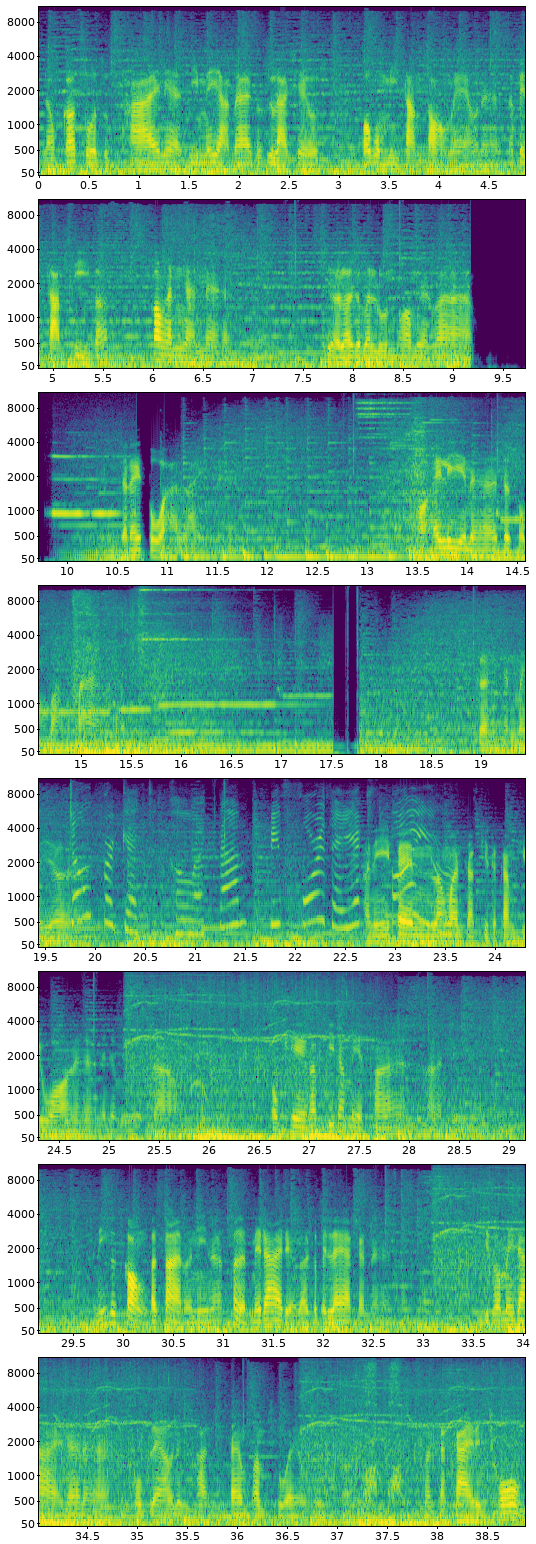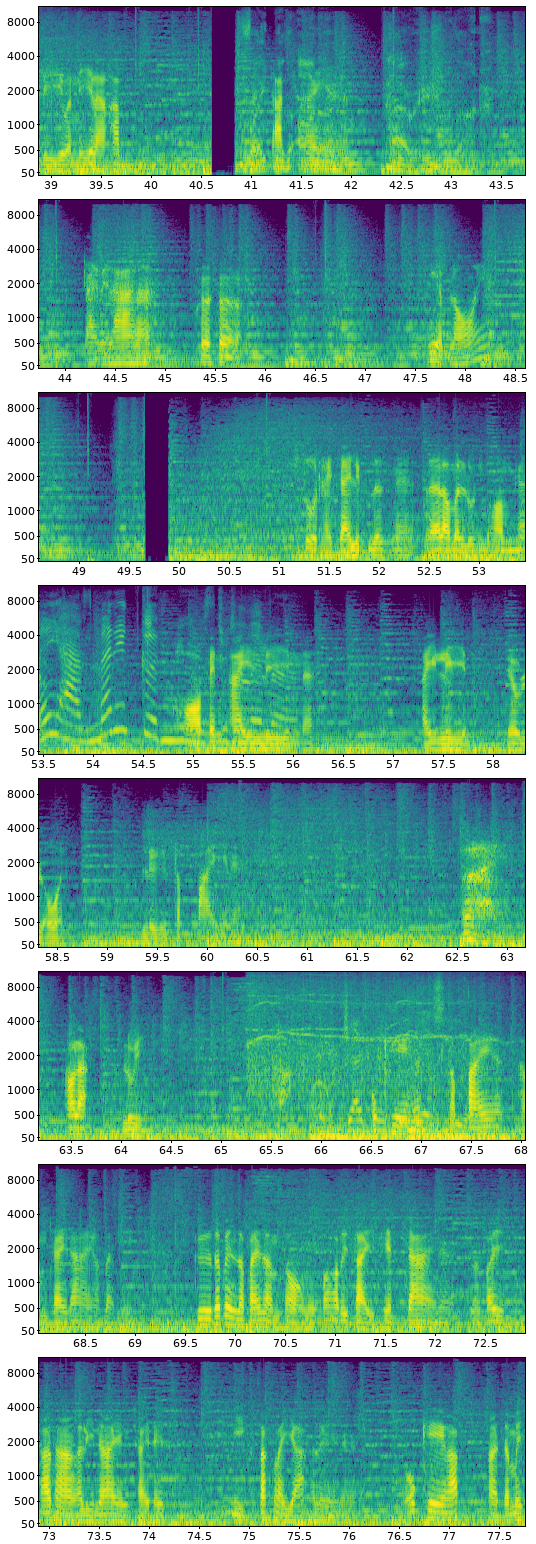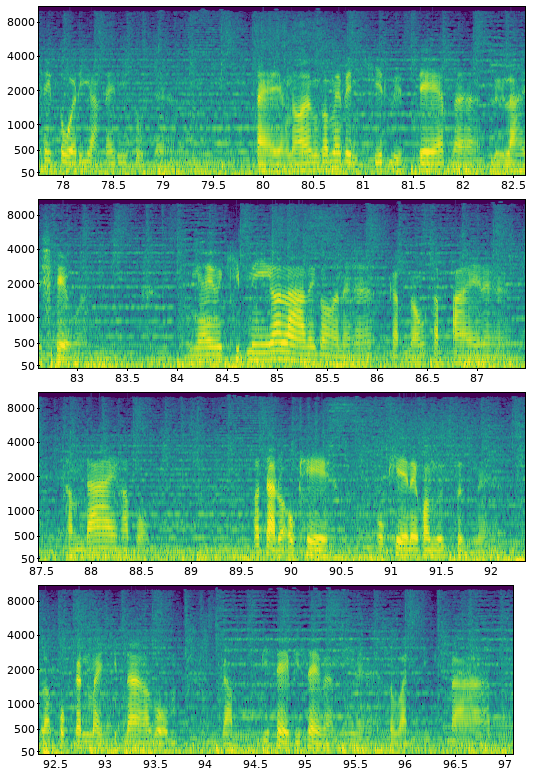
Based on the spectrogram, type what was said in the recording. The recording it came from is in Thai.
แล้วก็ตัวสุดท้ายเนี่ยที่ไม่อยากได้ก็คือราเชล เพราะผมมีสามสองแล้วนะฮะถ้าเป็นสามสี่ก็ก็งั้นๆนะฮะ เดี๋ยวเราจะมาลุ้นพร้อมกันว่าผมจะได้ตัวอะไรนะฮะขอให้ลีนะฮะจะสมหวังมากนะครับเกรินกันมาเยอะนะ Don't forget to collect them before they อันนี้เป็น expire. รางวัลจากกิจกรรมกิววอลนะฮะอันจะมีหกดาว โอเคครับที่ดาเมจฟ้าผ่านอยู่ครับอันนี้คือกล่องประสาทวันนี้นะ เปิดไม่ได้เดี๋ยวเราจะไปแลกกันนะฮะ คิดว่าไม่ได้แน่นะฮะครบแล้ว 1,000 แต้มความสวยของผมมันจะกลายเป็นโชคดีวันนี้แหละครับ Fight That's with high, honor, uh, perish with honor. ได้เวลานะเรียบร้อยสูดหายใจลึกๆนะ แล้วเรามาลุ้นพร้อมกัน They have many good ขอ news เป็น to ไอรีน deliver. นะ ไอรีนเดลโลน หรือสไปร์นะ เฮ้ย เอาละลุย โอเคนะสไป here. ร์ทำใจได้ครับแบบนี้ คือถ้าเป็นสไปร์สามสองเนี่ยก็เอาไปใส่เพชรได้นะแล้วก็ถ้าทางอารีนายังใช้ได้อีกสักระยะเลยนะโอเคครับ อาจจะไม่ใช่ตัวที่อยากได้ที่สุดนะแต่อย่างน้อยมันก็ไม่เป็นคิดหรือเจฟนะฮะหรือไลายเชลอะยังไงคลิปนี้ก็ลาไปก่อนนะฮะกับน้องสไปร์นะฮะทำได้ครับผม ก็จัดว่าโอเค โอเคในความรู้สึกนะฮะแล้วพบกันใหม่คลิปหน้าครับผม กับพิเศษพิเศษแบบนี้นะฮะสวัสดีครับ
